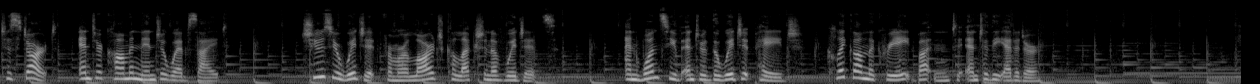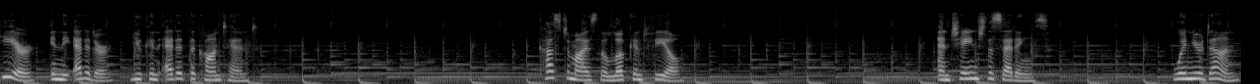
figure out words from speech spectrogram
To start, enter Common Ninja website. Choose your widget from our large collection of widgets. And once you've entered the widget page, click on the Create button to enter the editor. Here, in the editor, you can edit the content. Customize the look and feel. And change the settings. When you're done,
